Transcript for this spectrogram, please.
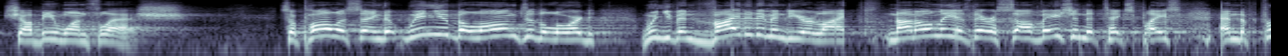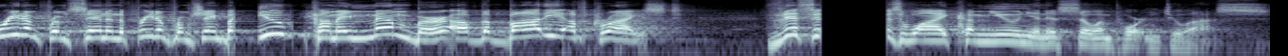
shall be one flesh. So, Paul is saying that when you belong to the Lord, when you've invited Him into your life, not only is there a salvation that takes place and the freedom from sin and the freedom from shame, but you become a member of the body of Christ. This is why communion is so important to us.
